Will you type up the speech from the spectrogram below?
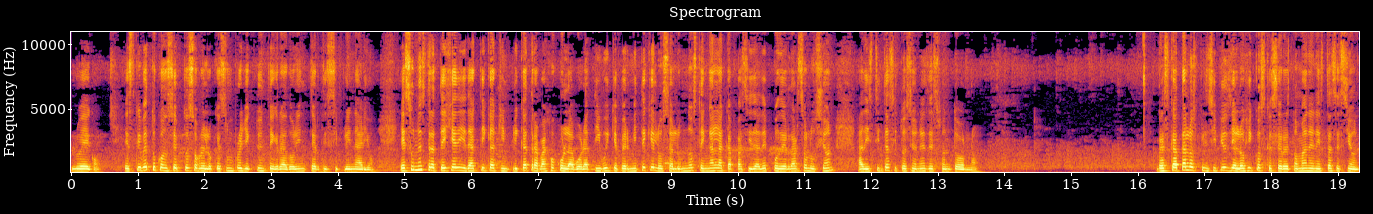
Luego, escribe tu concepto sobre lo que es un proyecto integrador interdisciplinario. Es una estrategia didáctica que implica trabajo colaborativo y que permite que los alumnos tengan la capacidad de poder dar solución a distintas situaciones de su entorno. Rescata los principios dialógicos que se retoman en esta sesión.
